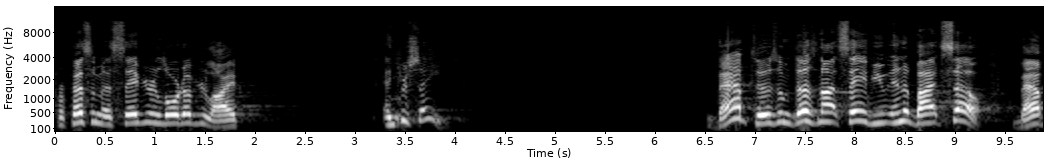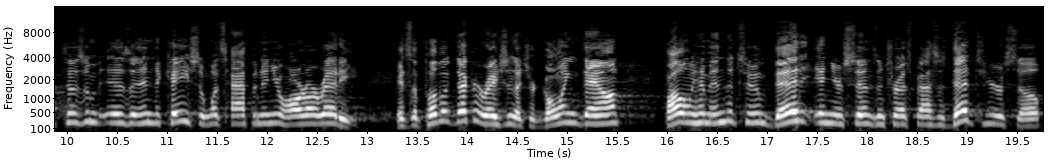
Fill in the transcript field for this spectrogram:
profess Him as Savior and Lord of your life, and you're saved. Baptism does not save you in and by itself. Baptism is an indication what's happened in your heart already. It's a public declaration that you're going down, following him in the tomb, dead in your sins and trespasses, dead to yourself.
